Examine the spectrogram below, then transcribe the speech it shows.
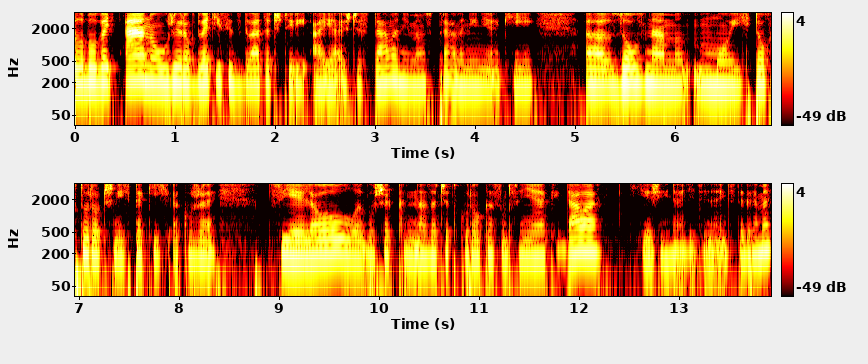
lebo veď áno, už je rok 2024 a ja ešte stále nemám správený nejaký uh, zoznam mojich tohtoročných takých akože cieľov, lebo však na začiatku roka som si nejaké dala, tiež ich nájdete na Instagrame,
